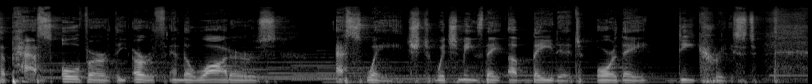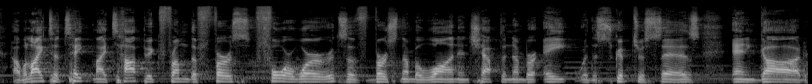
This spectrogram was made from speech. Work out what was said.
to pass over the earth, and the waters assuaged, which means they abated or they decreased. I would like to take my topic from the first four words of verse number one in chapter number eight, where the scripture says, And God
